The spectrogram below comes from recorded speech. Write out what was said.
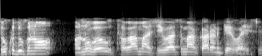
સુખ દુઃખનો અનુભવ થવામાં જીવાત્મા કારણ કહેવાય છે.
